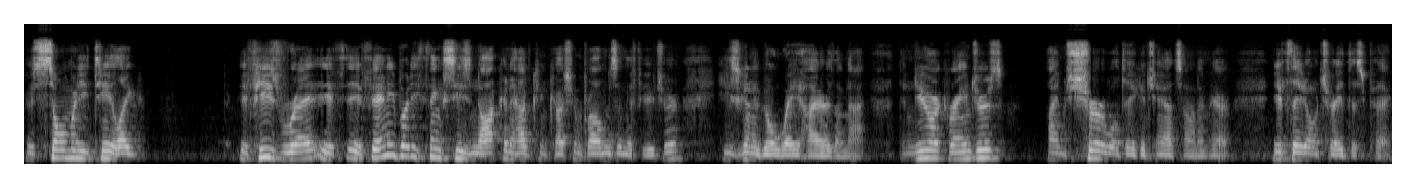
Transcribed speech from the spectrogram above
there's so many teams like if he's ready, if, if anybody thinks he's not going to have concussion problems in the future, he's going to go way higher than that. The New York Rangers, I'm sure will take a chance on him here if they don't trade this pick.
